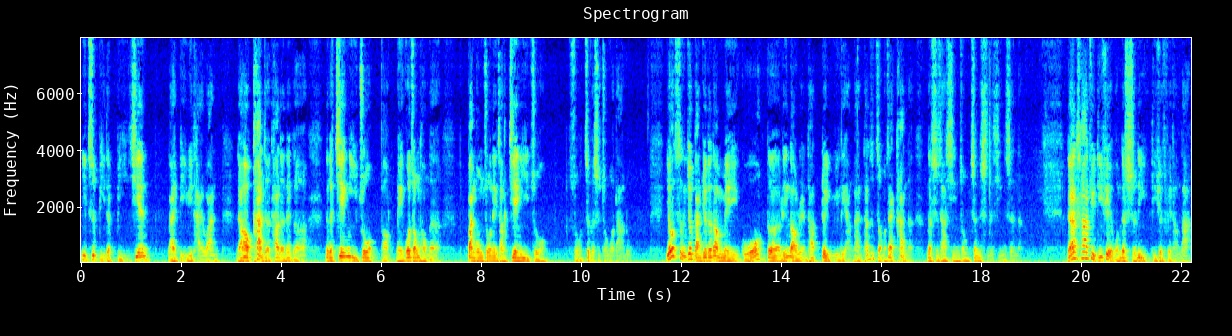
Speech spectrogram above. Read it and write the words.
一支笔的笔尖来比喻台湾。然后看着他的那个那个坚毅桌啊，美国总统的办公桌那张坚毅桌，说这个是中国大陆。由此你就感觉得到美国的领导人他对于两岸他是怎么在看的，那是他心中真实的心声的。两岸差距的确，我们的实力的确是非常大。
